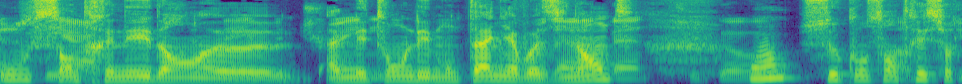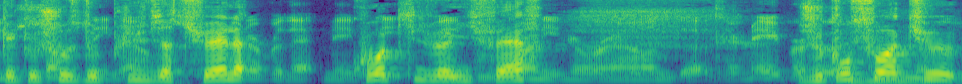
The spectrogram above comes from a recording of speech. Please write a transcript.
ou s'entraîner dans, euh, admettons, les montagnes avoisinantes ou se concentrer sur quelque chose de plus virtuel, quoi qu'ils veuillent y faire. Je conçois que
